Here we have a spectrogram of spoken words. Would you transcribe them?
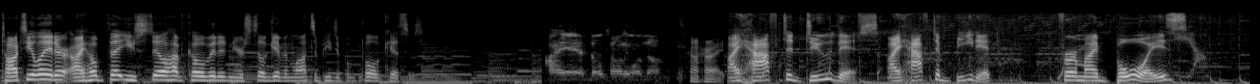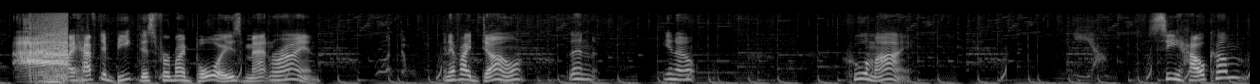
talk to you later. I hope that you still have COVID and you're still giving lots of pizza pull kisses. I am. Don't tell anyone though. All right. I have to do this. I have to beat it for my boys. Ah! I have to beat this for my boys, Matt and Ryan. And if I don't, then, you know, who am I? Yeah. See, how come?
